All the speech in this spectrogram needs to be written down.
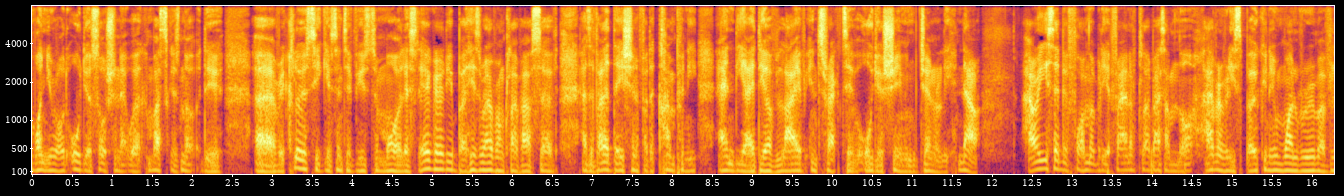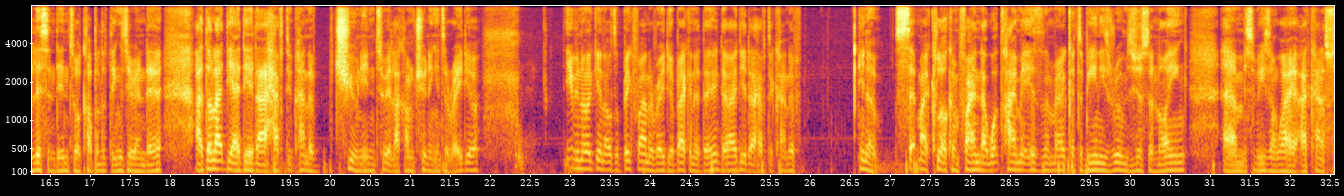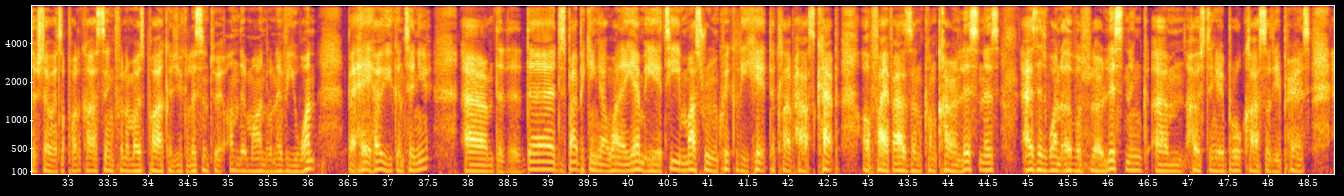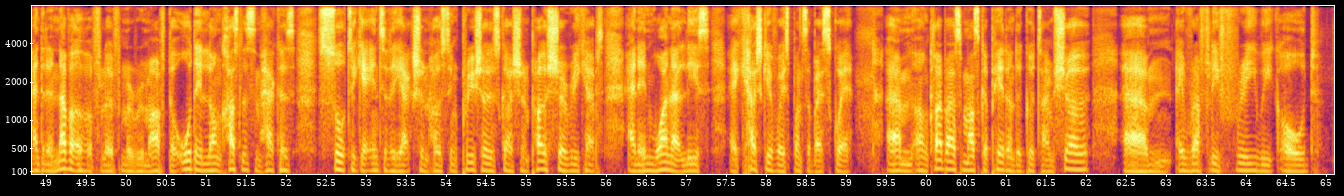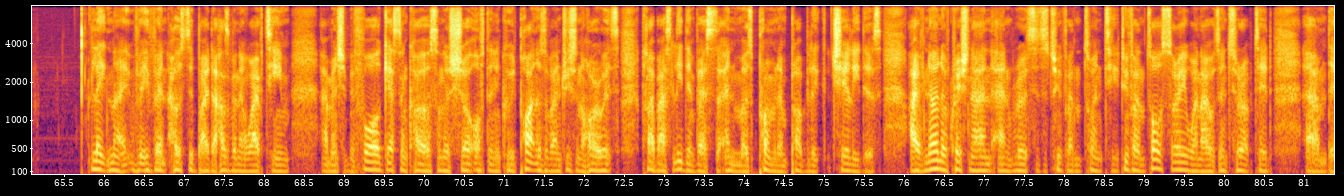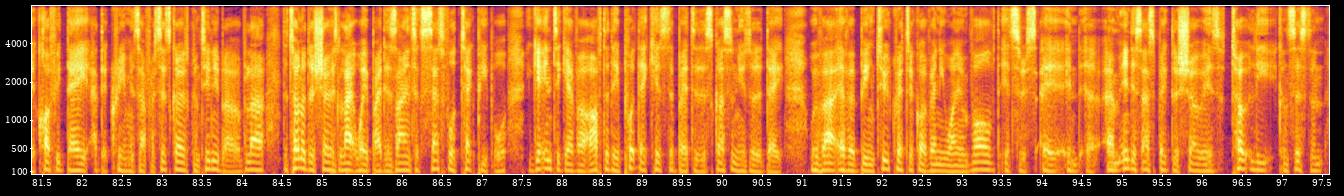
one year old audio social network. Musk is not the uh, recluse. He gives interviews to more or less regularly, but his arrival on Clubhouse served as a validation for the company and the idea of live interactive audio streaming generally. Now, I already said before, I'm not really a fan of Clubhouse. I'm not. I haven't really spoken in one room. I've listened into a couple of things here and there. I don't like the idea that I have to kind of tune into it like I'm tuning into radio. Even though, again, I was a big fan of radio back in the day, the idea that I have to kind of you know, set my clock and find out what time it is in America to be in these rooms is just annoying. Um, it's the reason why I kind of switched over to podcasting for the most part because you can listen to it on demand whenever you want. But hey ho, you continue. Um, da, da, da, despite beginning at 1 a.m., EAT must room quickly hit the clubhouse cap of 5,000 concurrent listeners, as did one overflow listening, um, hosting a broadcast of the appearance, and then another overflow from a room after. All day long, hustlers and hackers sought to get into the action, hosting pre show discussion, post show recaps, and in one at least a cash giveaway sponsored by Square. Um, on Clubhouse, Musk appeared on the Good Time Show, um, a roughly three week old late night event hosted by the husband and wife team I mentioned before. Guests and co-hosts on the show often include partners of Andreessen Horowitz, Clubhouse lead investor, and most prominent public cheerleaders. I've known of Krishnan and Ruth since 2020, 2012, sorry, when I was interrupted. Um, their coffee date at the Cream in San Francisco continued, blah, blah, blah. The tone of the show is lightweight by design. Successful tech people getting together after they put their kids to bed to discuss the news of the day without ever being too critical of anyone involved. It's uh, in, uh, um, in this aspect, the show is totally consistent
